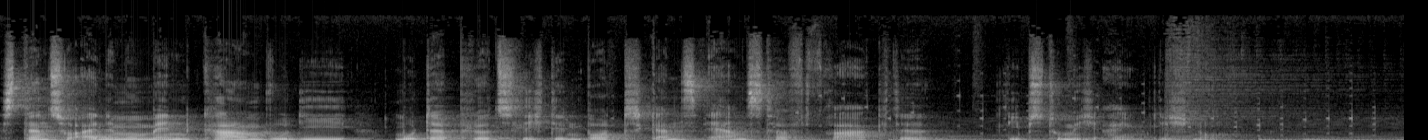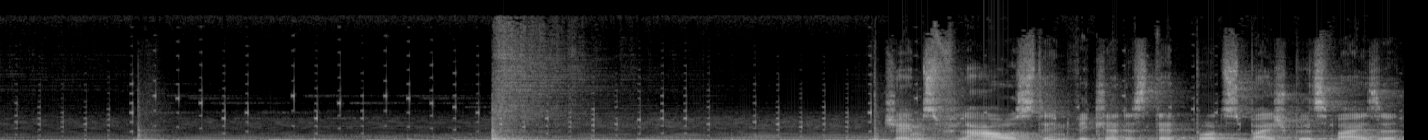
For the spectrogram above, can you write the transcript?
es dann zu einem Moment kam, wo die Mutter plötzlich den Bot ganz ernsthaft fragte, liebst du mich eigentlich noch? James Flaus, der Entwickler des Deadbots beispielsweise,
